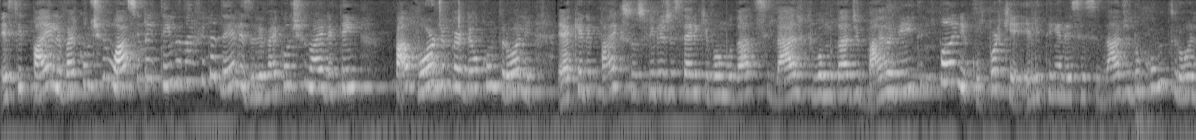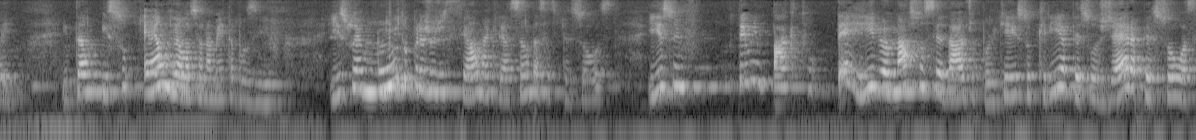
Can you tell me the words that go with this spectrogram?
esse pai ele vai continuar se metendo na vida deles, ele vai continuar, ele tem pavor de perder o controle. É aquele pai que seus filhos disserem que vão mudar de cidade, que vão mudar de bairro, ele entra em pânico, porque ele tem a necessidade do controle. Então, isso é um relacionamento abusivo. Isso é muito prejudicial na criação dessas pessoas. E isso tem um impacto terrível na sociedade, porque isso cria pessoas, gera pessoas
